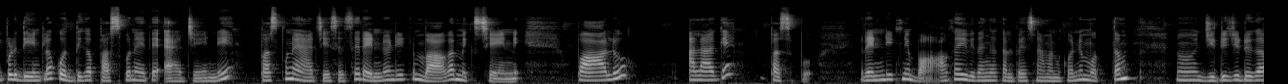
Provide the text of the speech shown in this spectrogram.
ఇప్పుడు దీంట్లో కొద్దిగా పసుపుని అయితే యాడ్ చేయండి. పసుపును యాడ్ చేసేసి రెండింటిని బాగా మిక్స్ చేయండి. పాలు అలాగే పసుపు. రెండింటిని బాగా ఈ విధంగా కలిపేసినాం అనుకోండి మొత్తం జిడ్డు జిడ్డుగా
